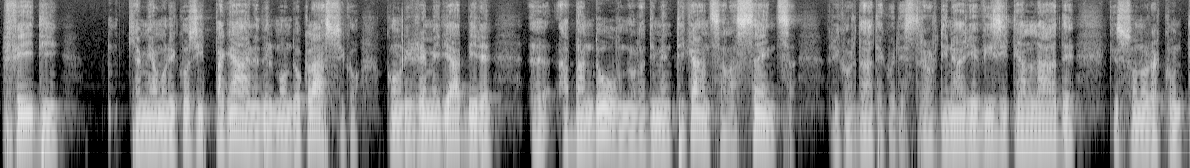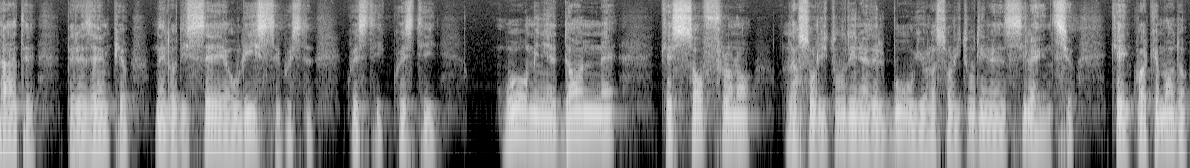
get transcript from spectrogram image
fedi chiamiamole così, pagane del mondo classico, con l'irremediabile eh, abbandono, la dimenticanza, l'assenza. Ricordate quelle straordinarie visite all'Ade che sono raccontate, per esempio, nell'Odissea, Ulisse, questi, questi, questi uomini e donne che soffrono la solitudine del buio, la solitudine del silenzio, che in qualche modo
